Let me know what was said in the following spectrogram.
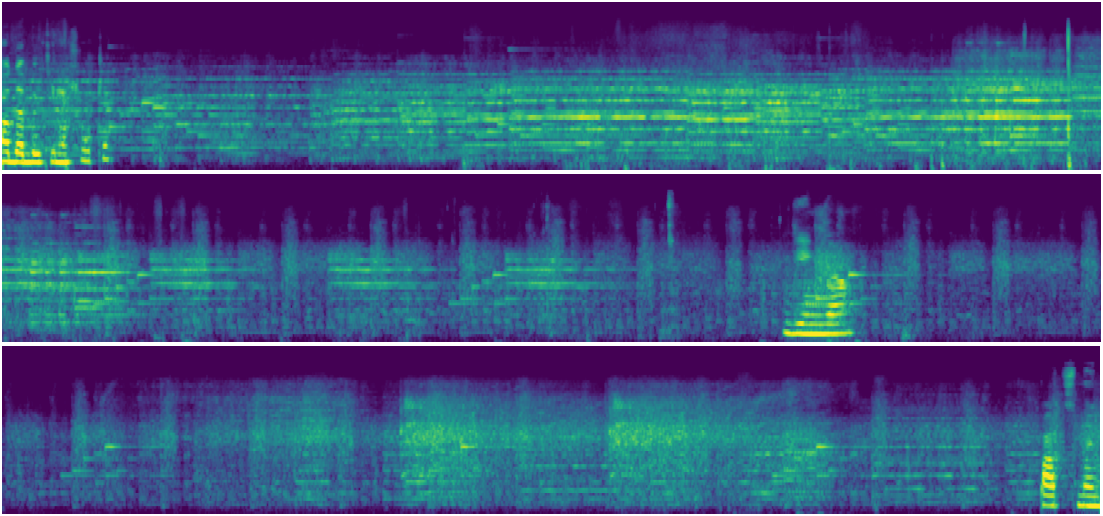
O, double team się uczy. Ginga. Pacnę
